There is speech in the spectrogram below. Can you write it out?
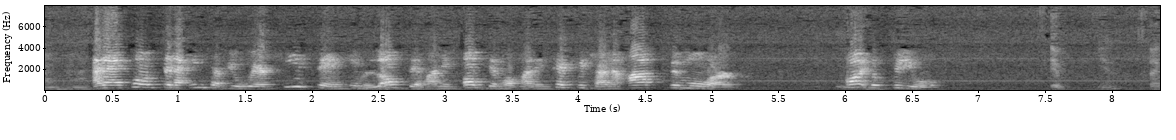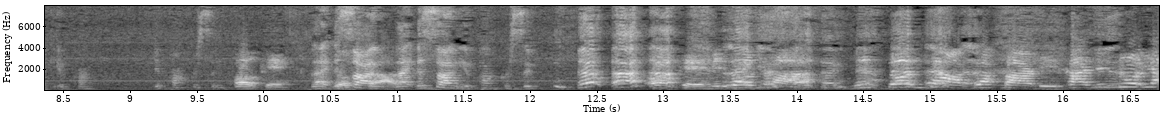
Mhm. and I posted an interview where he said him love them and he hug them up and he take picture and ask them more. How it look to you? Yeah, like hypocr- hypocrisy. Okay. Like the song, that. like the song hypocrisy. Okay, me Like don't talk. Me don't talk, Black Barbie. Because you know you're.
